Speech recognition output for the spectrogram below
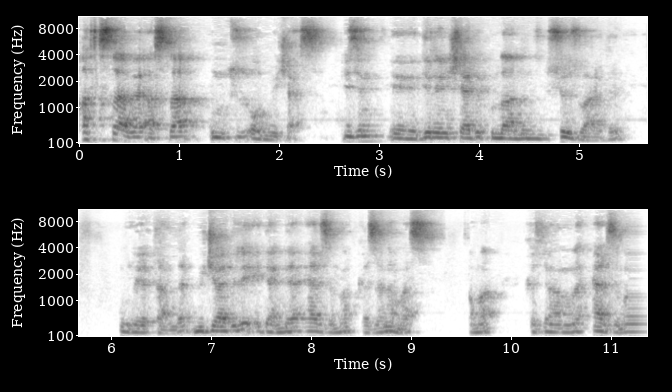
asla ve asla umutsuz olmayacağız. Bizim e, direnişlerde kullandığımız bir söz vardı burada yatağında. Mücadele edenler her zaman kazanamaz ama kazananlar her zaman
